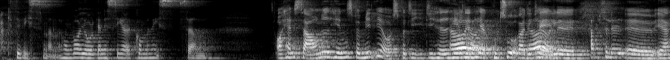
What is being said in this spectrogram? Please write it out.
aktivismen. Hon var ju organiserad kommunist sen og han savnede hendes familie også, fordi de havde hele den her kulturradikale ja, øh, ja,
